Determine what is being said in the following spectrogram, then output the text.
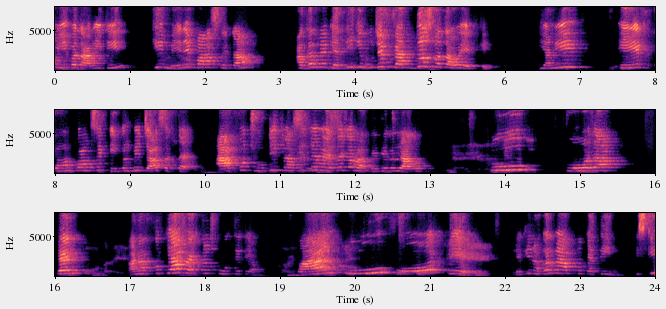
आपको ये बता रही थी कि मेरे पास बेटा, अगर मैं कहती कि मुझे फैक्टर्स बताओ एट के, यानी एट कौन कौन से टेबल में जा सकता है? आपको छोटी क्लासेस में हम ऐसे करवाते थे अगर याद हो टू फोर देन अनंत तो क्या फैक्टर्स बोलते थे आप? वन टू फोर एट लेकिन अगर मैं आपको कहती, इसकी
